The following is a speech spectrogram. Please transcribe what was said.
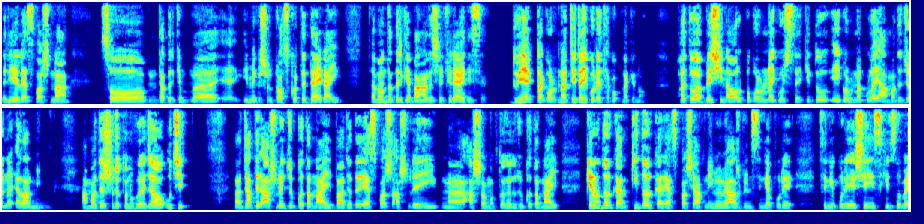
রিয়েল এসপাস না। সো তাদেরকে ইমিগ্রেশন ক্রস করতে দেয় নাই এবং তাদেরকে বাংলাদেশে ফিরাইয়া দিছে। দুই একটা ঘটনা যেটাই করে থাকুক না কেন, হয়তো বেশি না অল্প ঘটনাই ঘটছে। কিন্তু এই ঘটনাগুলাই আমাদের জন্য অ্যালার্মিং। আমাদের সচেতন হয়ে যাওয়া উচিত। যাদের আসলে যোগ্যতা নাই বা যাদের এসপাস আসলেই আসার মতো যাদের যোগ্যতা নাই। কেন দরকার? কি দরকার এসপাসে আপনি এভাবে আসবেন সিঙ্গাপুরে, সিঙ্গাপুরে এসে স্কিল হবে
